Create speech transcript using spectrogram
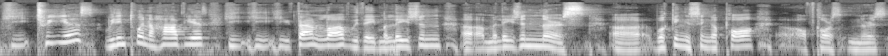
he three years within two and a half years he he, he found love with a Malaysian uh, Malaysian nurse uh, working in Singapore. Uh, of course nurse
